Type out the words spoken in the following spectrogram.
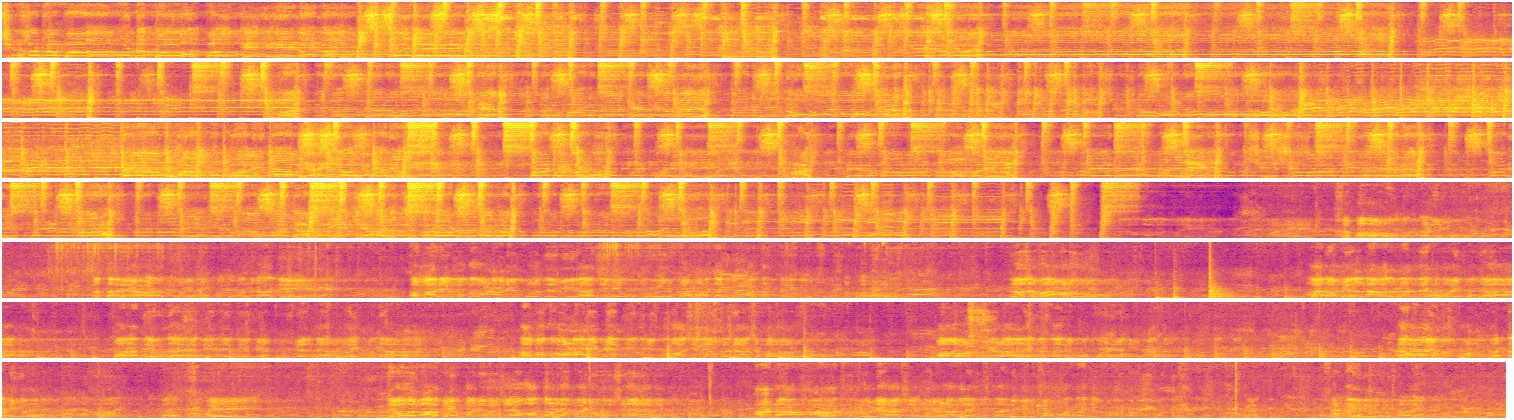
ચહેરમાં ઉડતો પંખીડો રે. માનગર પેરવાડો ઘેરા તમે અવતાર લીધો તમે ડોવાળો. પેલા ભુવા મુકોલી ના બેહીઓ મારી પાટણ હોડી પડી હાથી પેર બાવા નો મળી અરે રે મારી કરમશી સેવાની અરે રે મારી પૂર્ણા વાહો અત્યારે અડક મહિનો ભગવાન રાજી. તમારી મકવાણાની કુળદેવી રાજી એવું હું વીરમાં માધાની માતા કહી દઉં છું જો સભાવાળું. આ રમેલના હાલનારને હવાઈ મજા મારા દેવદારે જે જે જે બેઠું છે ને હવાઈ મજા આ મકવાણાની બે દીકરી કુવાસીને મજા સભાવાળું પણ વેળા લઈને તારે હું કોણ્યાની માતા એ મકવાનું ગરધડિયું કરમભાઈ જેવો નાભી પડ્યું છે ઓતડે પડ્યું છે. આના આમાં હાથ જોડ્યા છે, વેળા લઈને તારી વીરપા માતાની શું કહી રહ્યું ભાઈ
